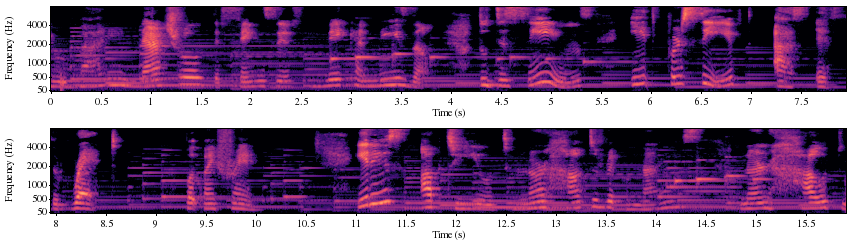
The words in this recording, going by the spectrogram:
your body natural defensive mechanism to the it perceived as a threat. But my friend, it is up to you to learn how to recognize, learn how to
